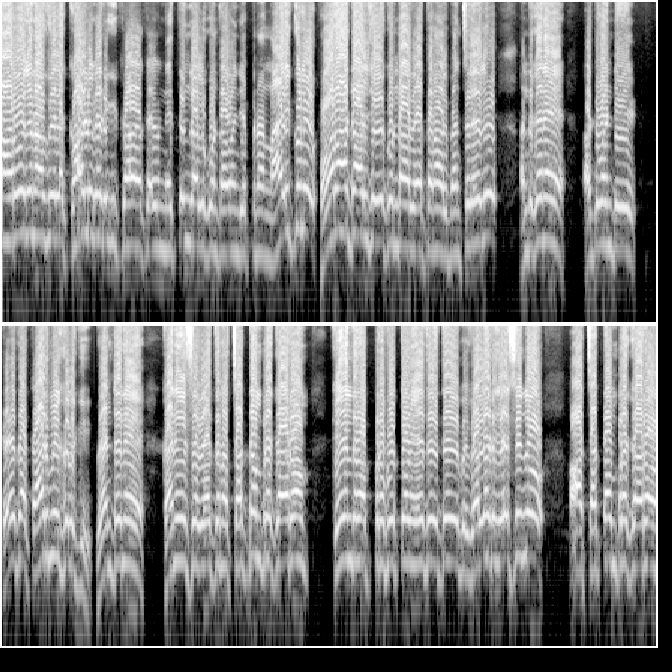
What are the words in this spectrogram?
ఆ రోజున వీళ్ళ కాళ్ళు కడిగి కా- నెత్తిన చల్లుకుంటామని చెప్పిన నాయకులు పోరాటాలు చేయకుండా వేతనాలు పెంచలేదు. అందుకనే అటువంటి పేద కార్మికులకి వెంటనే కనీస వేతన చట్టం ప్రకారం కేంద్ర ప్రభుత్వం ఏదైతే వెల్లడి చేసిందో ఆ చట్టం ప్రకారం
